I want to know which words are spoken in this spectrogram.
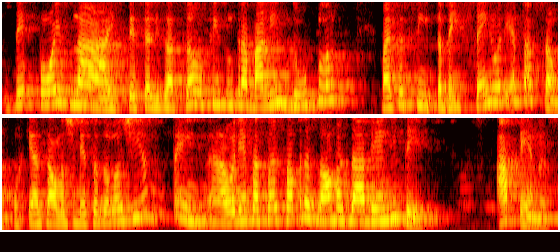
depois, na especialização, eu fiz um trabalho em dupla, mas assim, também sem orientação, porque as aulas de metodologia não tem, a orientação é só para as normas da ABNT, apenas.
